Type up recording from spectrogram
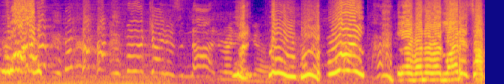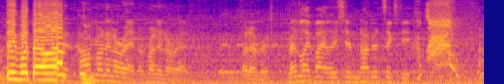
What? Bro, that guy is not ready to go. what? Did I run a red light or something? What the hell I'm running a red. I'm running a red. Whatever. Red light violation, 160. Ow! I'm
